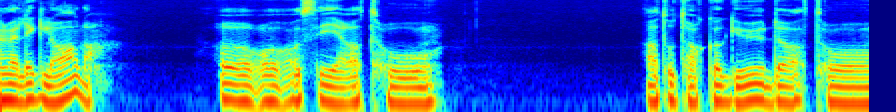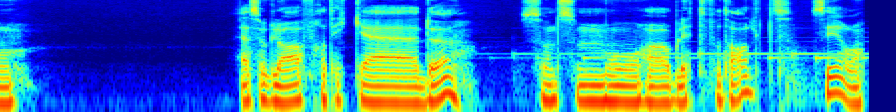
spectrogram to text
Men veldig glad, da, og, og, og sier at hun at hun takker Gud, og at hun er så glad for at ikke er død, sånn som hun har blitt fortalt, sier hun.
